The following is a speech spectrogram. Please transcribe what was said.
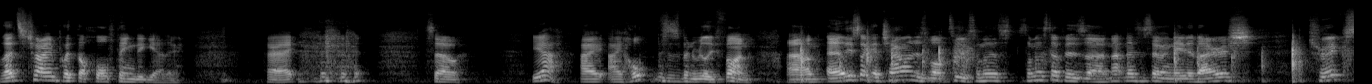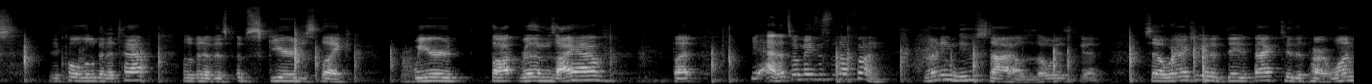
Let's try and put the whole thing together. All right. so, yeah, I, I hope this has been really fun. Um, and at least like a challenge as well too. Some of this, some of the stuff is uh, not necessarily native Irish tricks. They pull a little bit of tap, a little bit of this obscure, just like weird thought rhythms I have. But yeah, that's what makes this stuff fun. Learning new styles is always good. So we're actually going to date it back to the part one.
